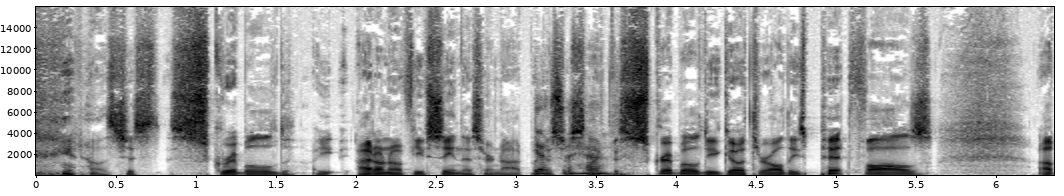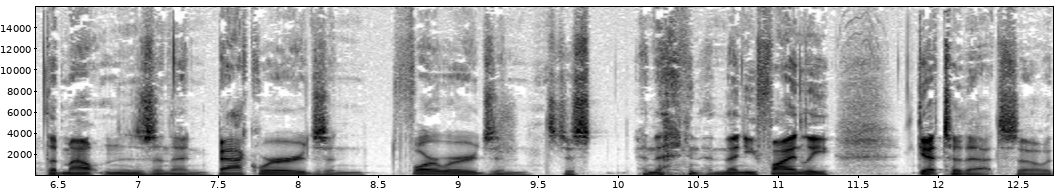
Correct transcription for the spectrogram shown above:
you know it's just scribbled i don't know if you've seen this or not but yes, it's just like the scribbled you go through all these pitfalls up the mountains and then backwards and forwards and just and then and then you finally get to that. So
